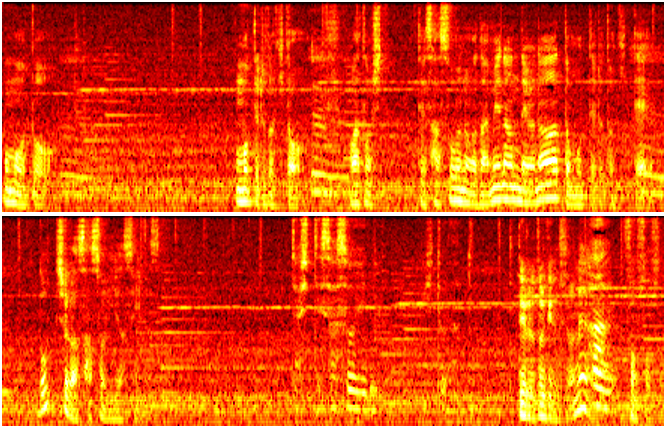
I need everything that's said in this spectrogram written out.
思うと思ってる時と、うん、私って誘うのがダメなんだよなと思ってる時って、どっちが誘いやすいですか？私って誘える人だと出る時ですよね、はい、そうそうそう。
